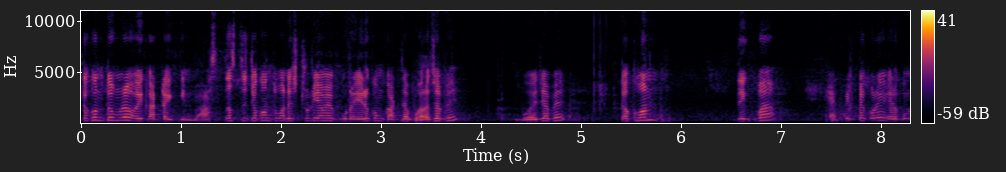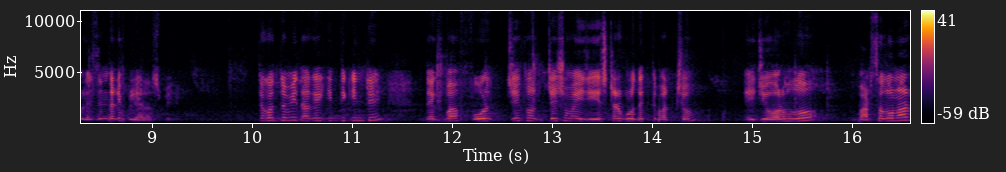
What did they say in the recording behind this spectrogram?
তখন তোমরা ওই কার্ডটাকে কিনবে। আস্তে আস্তে যখন তোমার স্টেডিয়ামে পুরো এরকম কার্ডটা ভরা যাবে, বয়ে যাবে, তখন দেখবা একটা একটা করে এরকম লেজেন্ডারি প্লেয়ার আসবে। তখন তুমি তাকে কিনতে কিনতে দেখবা ফোর যে যে সময় এই যে স্টারগুলো দেখতে পাচ্ছ, এই যে ওর হলো বার্সেলোনার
